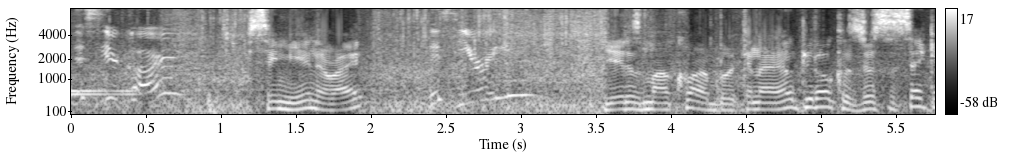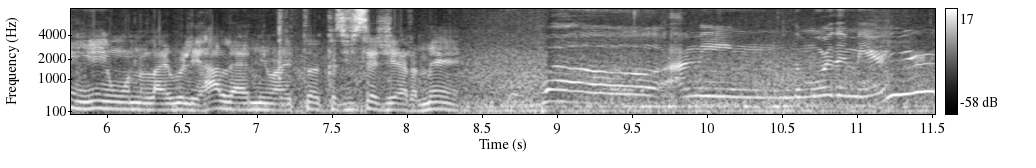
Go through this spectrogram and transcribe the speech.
This your car? You see me in it, right? This you right here? Yeah, this is my car, but can I help you though? Cause just a second, you didn't want to like really holler at me right there, cause you said you had a man. Well, I mean, the more the merrier.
